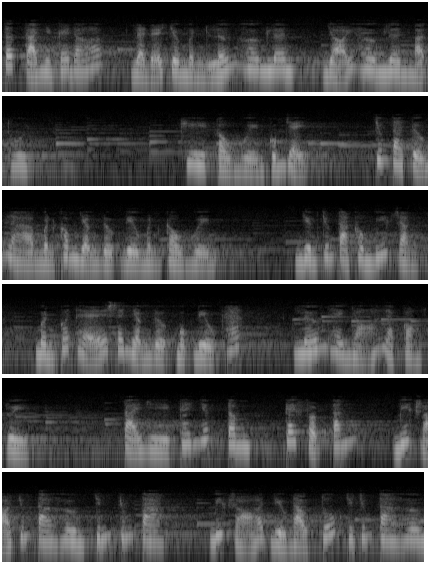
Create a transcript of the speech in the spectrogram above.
tất cả những cái đó là để cho mình lớn hơn lên, giỏi hơn lên mà thôi. Khi cầu nguyện cũng vậy, chúng ta tưởng là mình không nhận được điều mình cầu nguyện, nhưng chúng ta không biết rằng mình có thể sẽ nhận được một điều khác, lớn hay nhỏ là còn tùy. Tại vì cái nhất tâm, cái Phật tánh biết rõ chúng ta hơn chính chúng ta, biết rõ điều nào tốt cho chúng ta hơn.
